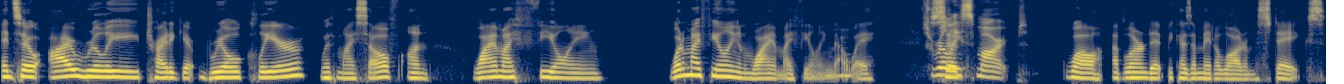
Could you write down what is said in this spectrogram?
And so I really try to get real clear with myself on why am I feeling, what am I feeling and why am I feeling that mm-hmm. way? it's really so- smart Well, I've learned it because I made a lot of mistakes.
